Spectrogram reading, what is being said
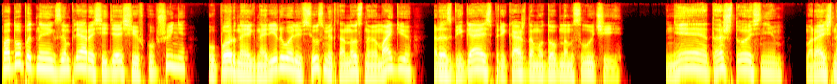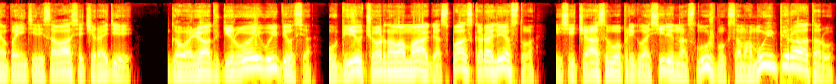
Подопытные экземпляры, сидящие в кувшине, упорно игнорировали всю смертоносную магию, разбегаясь при каждом удобном случае. «Нет, а что с ним?» – мрачно поинтересовался чародей. «Говорят, в герой выпился, убил черного мага, спас королевство, и сейчас его пригласили на службу к самому императору.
